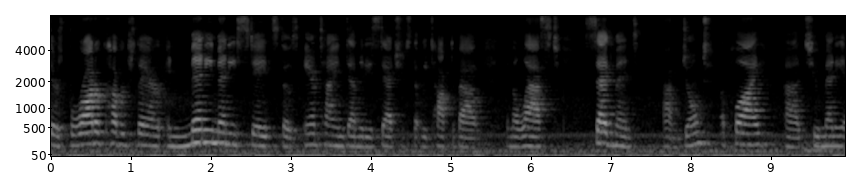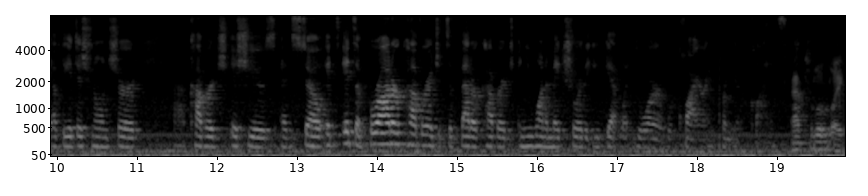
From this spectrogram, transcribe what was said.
there's broader coverage there in many, many states. Those anti indemnity statutes that we talked about in the last segment um, don't apply uh, to many of the additional insured uh, coverage issues. And so it's, it's a broader coverage, it's a better coverage, and you want to make sure that you get what you're requiring from your clients. Absolutely.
